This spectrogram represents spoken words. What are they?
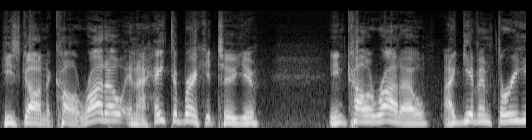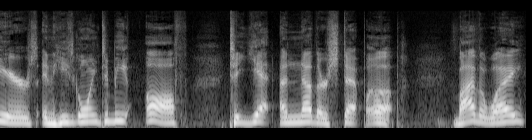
He's gone to Colorado, and I hate to break it to you. In Colorado, I give him three years, and he's going to be off to yet another step up. By the way,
